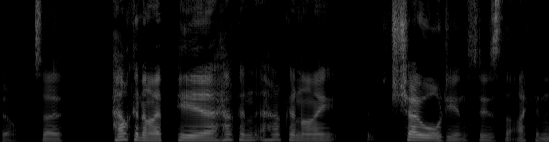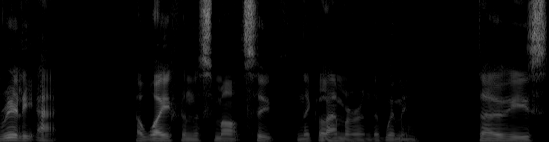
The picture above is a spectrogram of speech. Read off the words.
film. So, how can I appear? How can how can I show audiences that I can really act away from the smart suits and the glamour and the women? Mm. So he's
